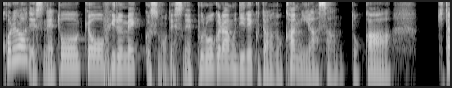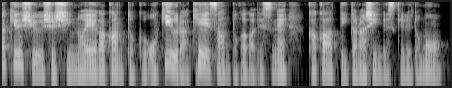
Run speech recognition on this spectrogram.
これはですね、東京フィルメックスのですね、プログラムディレクターの神谷さんとか、北九州出身の映画監督、沖浦圭さんとかがですね、関わっていたらしいんですけれども、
